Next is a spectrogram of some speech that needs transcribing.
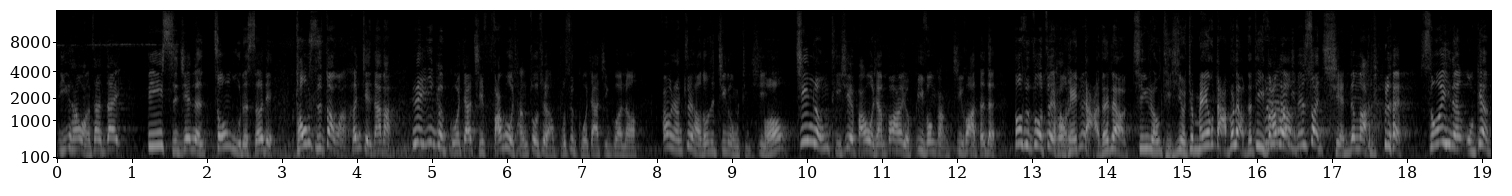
银行网站在第一时间的中午的十二点同时断网？很简单嘛，因为一个国家其实防火墙做最好，不是国家机关哦。防火墙最好都是金融体系哦，金融体系的防火墙包含有避风港计划等等，都是做最好的。可以打得了金融体系，就没有打不了的地方了。里面算钱的嘛，对不对？所以呢，我跟你讲，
